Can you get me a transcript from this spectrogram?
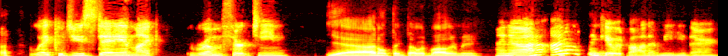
Wait, could you stay in like room 13? Yeah, I don't think that would bother me. I know. I don't, I don't think it would bother me either.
